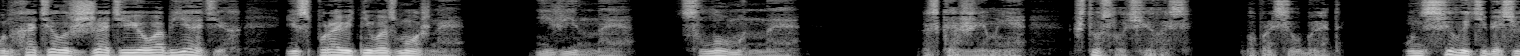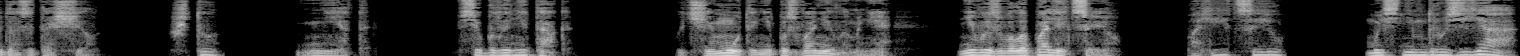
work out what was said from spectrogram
он хотел сжать ее в объятиях, исправить невозможное. Невинное, сломанное. «Расскажи мне, что случилось?» — попросил Брэд. «Он силой тебя сюда затащил». «Что? Нет, все было не так». «Почему ты не позвонила мне, не вызвала полицию?» «Полицию? Мы с ним друзья!»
